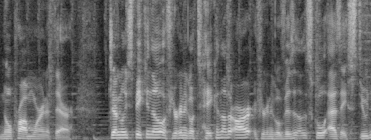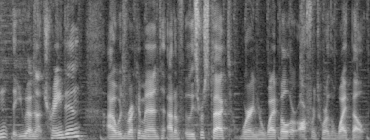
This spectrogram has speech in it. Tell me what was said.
no problem wearing it there. Generally speaking though, if you're gonna go take another art, if you're gonna go visit another school as a student that you have not trained in, I would recommend, out of at least respect, wearing your white belt or offering to wear the white belt.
